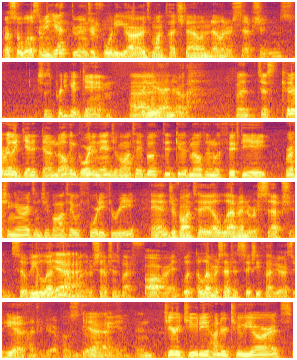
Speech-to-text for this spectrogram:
Russell Wilson, I mean, he had 340 yards, one touchdown, no interceptions. Which is a pretty good game. Uh, but yeah, I know. But just couldn't really get it done. Melvin Gordon and Javonte both did good. Melvin with 58 rushing yards and Javonte with 43. And Javonte 11 receptions. So he led yeah. them with the receptions by far. And with 11 receptions, 65 yards. So he had 100 yard plus yeah. game. And Jerry Jeudy, 102 yards.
